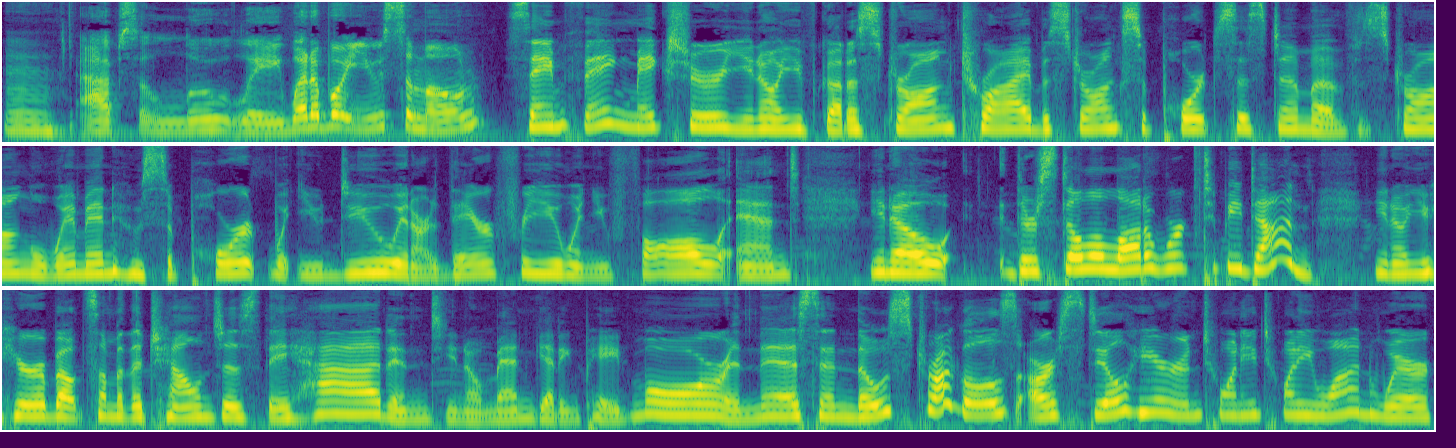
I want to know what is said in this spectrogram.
Mm, absolutely. What about you, Simone? Same thing. Make sure you know you've got a strong tribe, a strong support system of strong women who support what you do and are there for you when you fall. And you know, there's still a lot of work to be done. You know, you hear about some of the challenges they had, and you know, men getting paid more and this, and those struggles are still here in 2021, where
